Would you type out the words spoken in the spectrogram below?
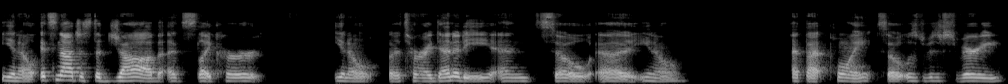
you know, it's not just a job, it's like her, you know, it's her identity. And so, uh, you know, at that point, so it was just very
